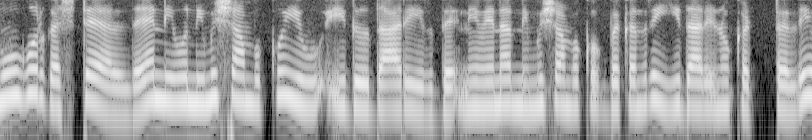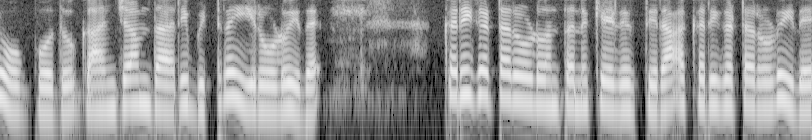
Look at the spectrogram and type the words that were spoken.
ಮೂಗೂರ್ಗಷ್ಟೇ ಅಲ್ಲದೆ ನೀವು ನಿಮಿಷಾಂಬಕ್ಕೂ ಇವು, ಇದು ದಾರಿ ಇರದೆ. ನೀವೇನಾದ್ರು ನಿಮಿಷಾಂಬಕ್ಕೆ ಹೋಗ್ಬೇಕಂದ್ರೆ ಈ ದಾರಿನೂ ಕಟ್ಟಲ್ಲಿ ಹೋಗ್ಬೋದು. ಗಾಂಜಾಮ್ ದಾರಿ ಬಿಟ್ಟರೆ ಈ ರೋಡು ಇದೆ. ಕರಿಘಟ್ಟ ರೋಡು ಅಂತಲೂ ಕೇಳಿರ್ತೀರಾ? ಆ ಕರಿಘಟ್ಟ ರೋಡು ಇದೇ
